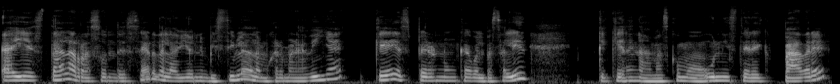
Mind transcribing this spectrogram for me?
ahí está la razón de ser del avión invisible de la Mujer Maravilla que espero nunca vuelva a salir, que quede nada más como un easter egg padre,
